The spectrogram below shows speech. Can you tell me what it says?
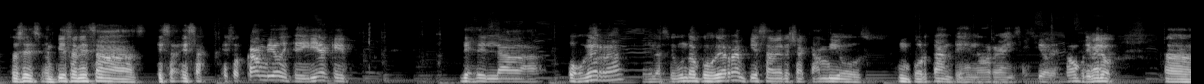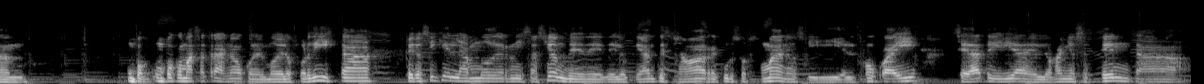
Entonces empiezan esas, esos cambios y te diría que desde la posguerra, desde la segunda posguerra, empieza a haber ya cambios importantes en las organizaciones, ¿no? Primero, un, poco más atrás, ¿no? Con el modelo fordista, pero sí que la modernización de, lo que antes se llamaba recursos humanos y el foco ahí se da, te diría, de los años 70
